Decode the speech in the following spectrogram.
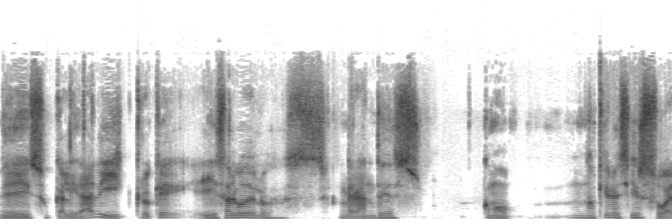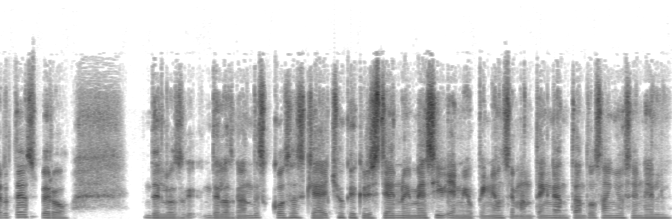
eh, su calidad y creo que es algo de los grandes como no quiero decir suertes, pero de, los, de las grandes cosas que ha hecho que Cristiano y Messi, en mi opinión, se mantengan tantos años en, el,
